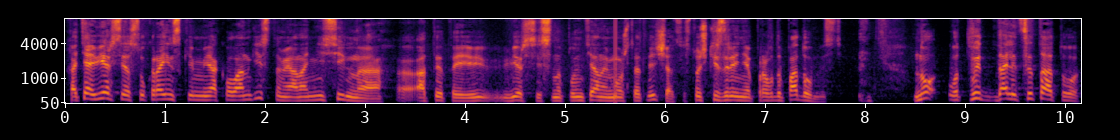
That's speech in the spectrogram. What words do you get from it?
Хотя версия с украинскими аквалангистами, она не сильно э, от этой версии с инопланетянами может отличаться с точки зрения правдоподобности. Но вот вы дали цитату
